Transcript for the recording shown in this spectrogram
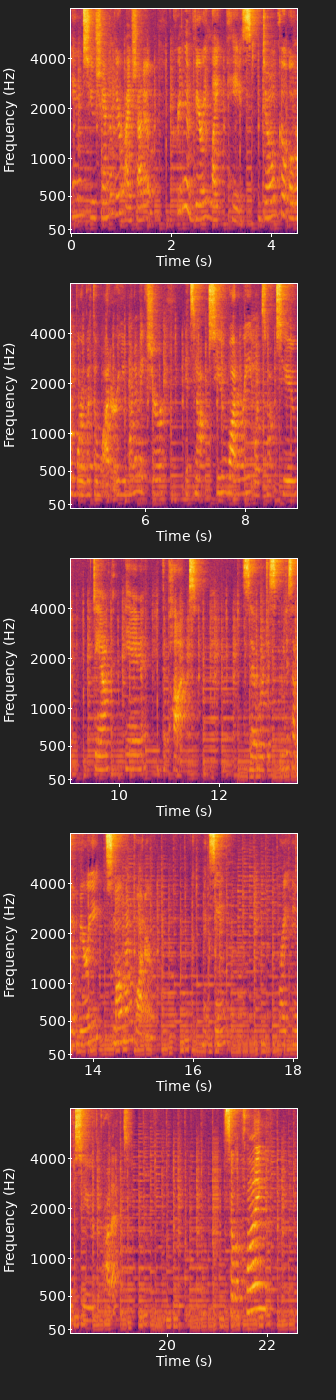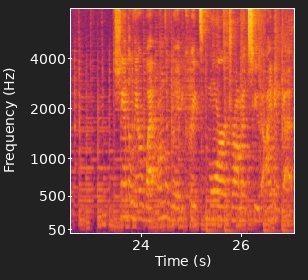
into Chandelier eyeshadow, creating a very light paste. Don't go overboard with the water. You want to make sure it's not too watery or it's not too damp in the pot. So we're just we just have a very small amount of water mixing right into the product. So applying chandelier wet on the lid creates more drama to the eye makeup.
